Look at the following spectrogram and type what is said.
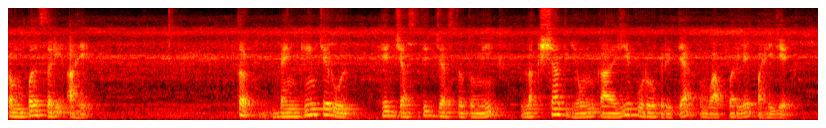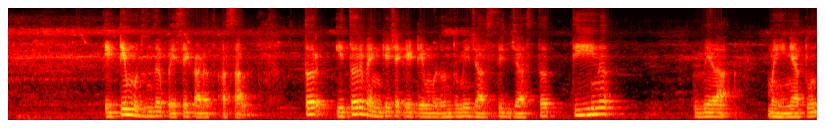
कंपल्सरी आहे. तर बँकिंगचे रूल हे जास्तीत जास्त तुम्ही लक्षात घेऊन काळजीपूर्वकरित्या वापरले पाहिजेत. ए टी एममधून जर पैसे काढत असाल तर इतर बँकेच्या ए टी एममधून तुम्ही जास्तीत जास्त तीन वेळा महिन्यातून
